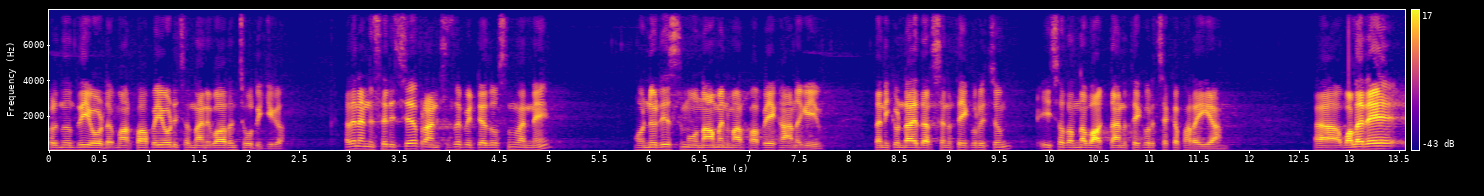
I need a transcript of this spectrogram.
പ്രതിനിധിയോട് മാർപ്പാപ്പയോട് ചെന്ന് അനുവാദം ചോദിക്കുക. അതിനനുസരിച്ച് ഫ്രാൻസിസ് പിറ്റേ ദിവസം തന്നെ ഒന്നുരീസ് മൂന്നാമൻ മാർപ്പാപ്പയെ കാണുകയും തനിക്കുണ്ടായ ദർശനത്തെക്കുറിച്ചും ഈശോ തന്ന വാഗ്ദാനത്തെക്കുറിച്ചൊക്കെ പറയുകയാണ്. വളരെ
